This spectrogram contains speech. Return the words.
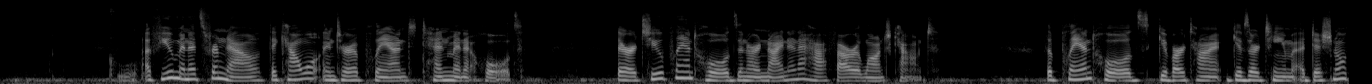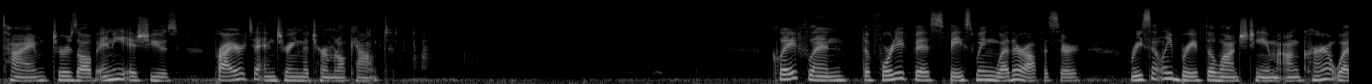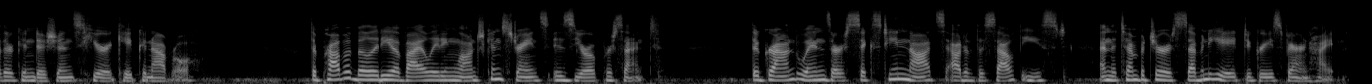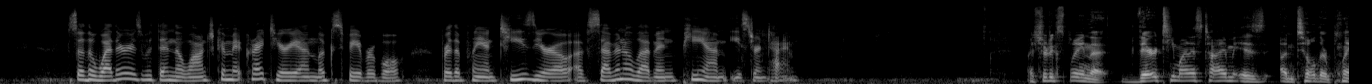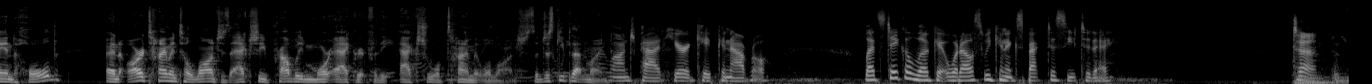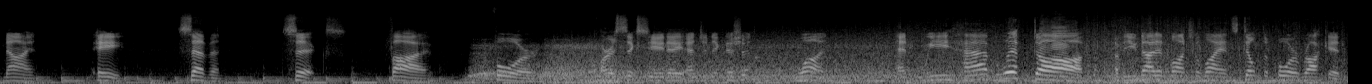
Cool. A few minutes from now, the count will enter a planned 10 minute hold. There are two planned holds in our nine and a half hour launch count. The planned holds give our time, gives our team additional time to resolve any issues prior to entering the terminal count. Clay Flinn, the 45th Space Wing Weather Officer, recently briefed the launch team on current weather conditions here at Cape Canaveral. The probability of violating launch constraints is 0%. The ground winds are 16 knots out of the southeast, and the temperature is 78 degrees Fahrenheit. So the weather is within the launch commit criteria and looks favorable for the planned T0 of 7:11 p.m. Eastern Time. I should explain that their T minus time is until their planned hold, and our time until launch is actually probably more accurate for the actual time it will launch. So just keep that in mind. Launch pad here at Cape Canaveral. Let's take a look at what else we can expect to see today. 10, 9, 8, 7, 6, 5, 4, RS-68A engine ignition, 1, and we have liftoff of the United Launch Alliance Delta IV rocket.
